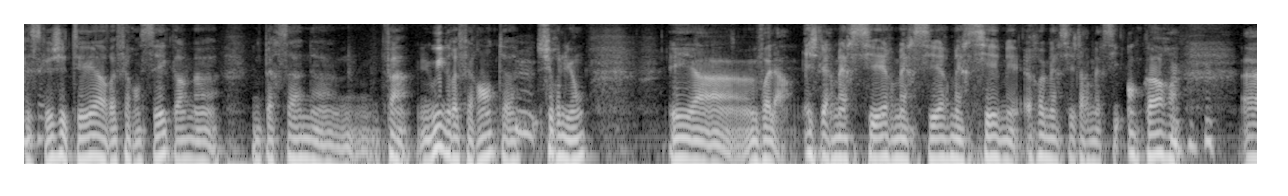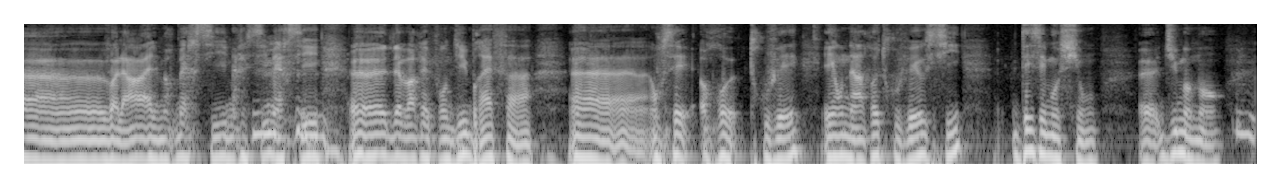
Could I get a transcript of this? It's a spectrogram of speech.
parce que j'étais référencée comme une personne, enfin, oui, une référente mm. sur Lyon. Et euh, voilà. Et je les remercie, remercier, remercier, mais remercier, je la remercie encore. Euh, voilà, elle me remercie, merci, merci euh, d'avoir répondu. Bref, euh, on s'est retrouvés et on a retrouvé aussi des émotions. du moment. Mhm.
